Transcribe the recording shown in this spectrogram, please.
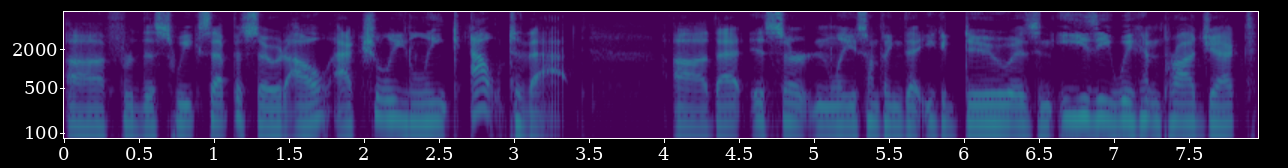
uh, for this week's episode, I'll actually link out to that. Uh, that is certainly something that you could do as an easy weekend project,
